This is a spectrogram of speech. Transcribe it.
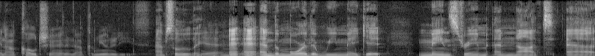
in our culture and in our communities. Absolutely. Yeah, And, and, and the more that we make it mainstream and not uh,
